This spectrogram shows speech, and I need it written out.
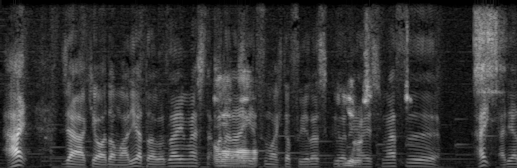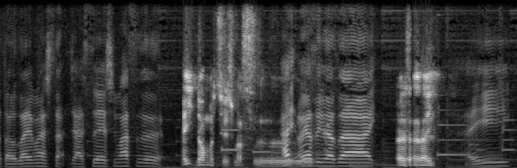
はい。じゃあ、今日はどうもありがとうございました。また来月も一つよろしくお願いします。はい、ありがとうございました。じゃあ、失礼します。はい、どうも失礼します。はい、おやすみなさい。おやすみなさい。はい。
